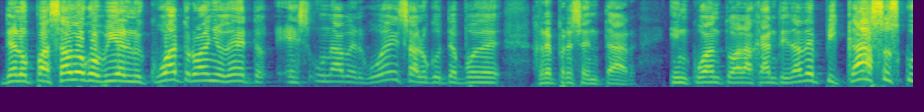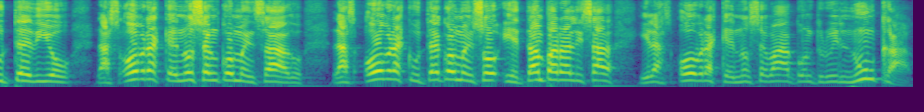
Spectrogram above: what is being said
de los pasados gobiernos y cuatro años de esto, es una vergüenza lo que usted puede representar en cuanto a la cantidad de picazos que usted dio, las obras que no se han comenzado, las obras que usted comenzó y están paralizadas y las obras que no se van a construir nunca.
